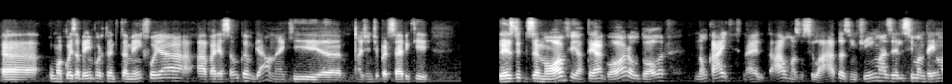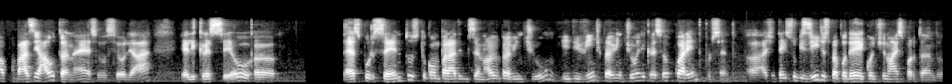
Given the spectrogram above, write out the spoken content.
Uh, uma coisa bem importante também foi a, a variação cambial, né? Que uh, a gente percebe que desde 19 até agora o dólar não cai, né? Ele dá umas osciladas, enfim, mas ele se mantém numa base alta, né? Se você olhar, ele cresceu uh, 10% se tu comparar de 19 para 21 e de 20 para 21 ele cresceu 40%. A gente tem subsídios para poder continuar exportando. Né?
